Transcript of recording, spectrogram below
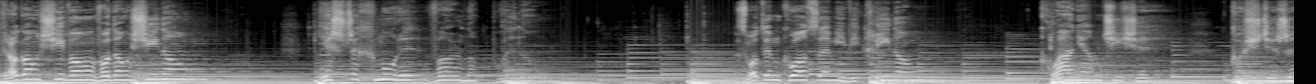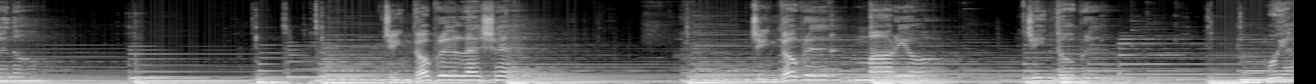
Drogą siwą, wodą siną, jeszcze chmury wolno płyną. Złotym kłocem i wikliną kłaniam ci się, gościerzyno. Dzień dobry lesie, dzień dobry Mario, dzień dobry moja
